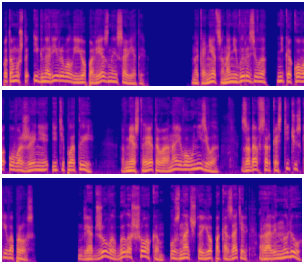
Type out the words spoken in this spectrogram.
потому что игнорировал ее полезные советы. Наконец, она не выразила никакого уважения и теплоты. Вместо этого она его унизила, задав саркастический вопрос. Для Джувел было шоком узнать, что ее показатель равен нулю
